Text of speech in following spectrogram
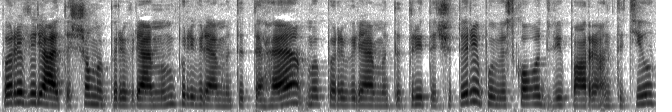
Перевіряйте, що ми перевіряємо. Ми перевіряємо ТТГ, ми перевіряємо Т3, Т4 і обов'язково дві пари антитіл,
